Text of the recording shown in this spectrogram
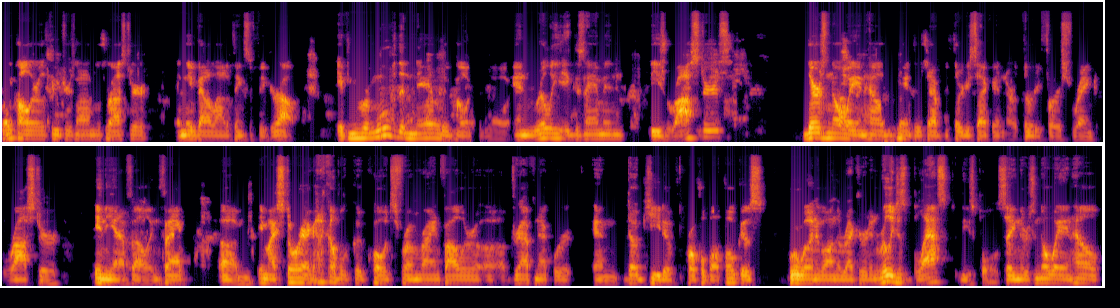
play caller of the future is not on this roster, and they've got a lot of things to figure out. If you remove the narrative, however, though, and really examine these rosters, there's no way in hell the Panthers have the 32nd or 31st ranked roster in the NFL. In fact, um, in my story, I got a couple good quotes from Ryan Fowler of, of Draft Network and Doug Kyed of Pro Football Focus, who are willing to go on the record and really just blast these polls, saying there's no way in hell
